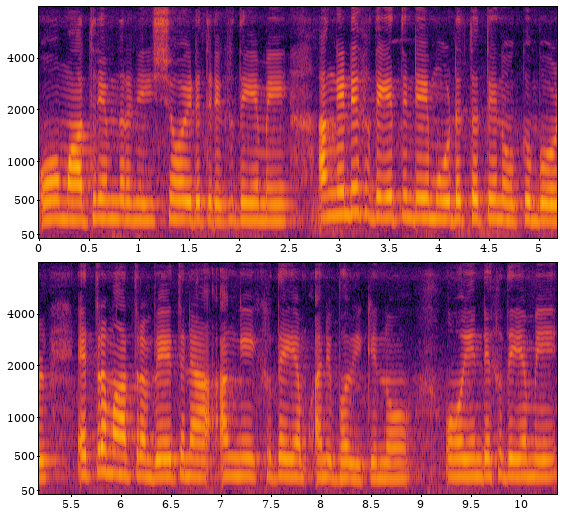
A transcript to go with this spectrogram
ഓ മാധുര്യം നിറഞ്ഞ ഈശോയുടെ തിരുഹൃദയമേ അങ്ങന്റെ ഹൃദയത്തിന്റെ മൂഢത്വത്തെ നോക്കുമ്പോൾ എത്രമാത്രം വേദന അങ്ങേ ഹൃദയം അനുഭവിക്കുന്നു. ഓ എന്റെ ഹൃദയമേ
